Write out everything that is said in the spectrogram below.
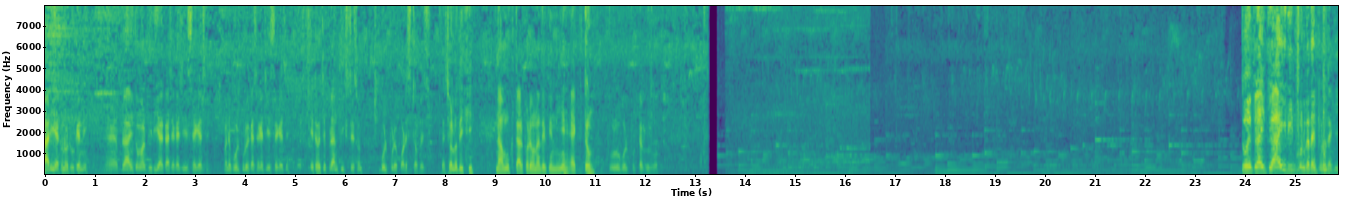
গাড়ি এখনও ঢোকেনি। প্রায় তোমার ভেরিয়ার কাছাকাছি এসে গেছে। মানে বোলপুরের কাছাকাছি এসে গেছে। এটা হচ্ছে প্রান্তিক স্টেশন, বোলপুরে পরের স্টপেজ। চলো দেখি, নামুক, তারপরে ওনাদেরকে নিয়ে একদম পুরো বোলপুরটা ঘুরবো। তুমি প্রায় প্রায় দিন কলকাতায় পড়ে থাকি।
